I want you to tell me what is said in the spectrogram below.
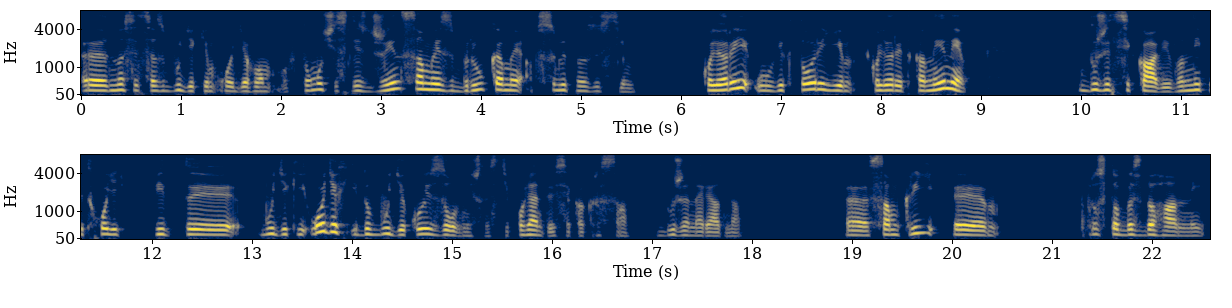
е, носяться з будь-яким одягом, в тому числі з джинсами, з брюками, абсолютно з усім. Кольори у Вікторії, кольори тканини дуже цікаві. Вони підходять під е, будь-який одяг і до будь-якої зовнішності. Погляньте, яка краса, дуже нарядна. Е, Сам крій е, просто бездоганний.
